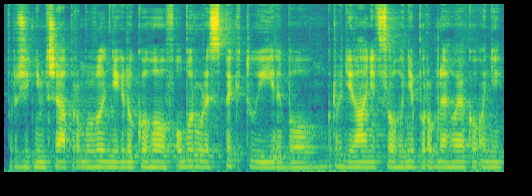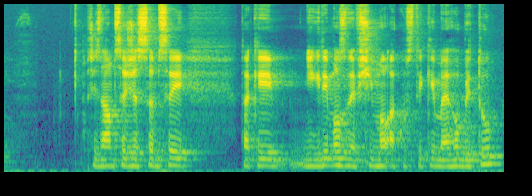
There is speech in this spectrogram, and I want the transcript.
protože k ním třeba promluvil někdo, koho v oboru respektují nebo kdo dělá něco hodně podobného jako oni. Přiznám se, že jsem si taky nikdy moc nevšímal akustiky mého bytu,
